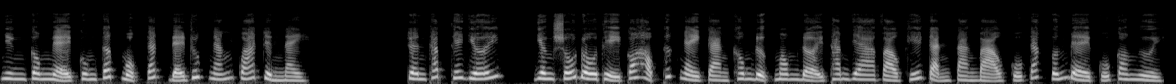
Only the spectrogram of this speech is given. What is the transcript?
Nhưng công nghệ cung cấp một cách để rút ngắn quá trình này. Trên khắp thế giới, dân số đô thị có học thức ngày càng không được mong đợi tham gia vào khía cạnh tàn bạo của các vấn đề của con người.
